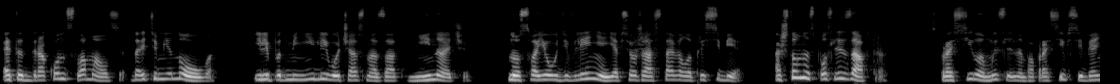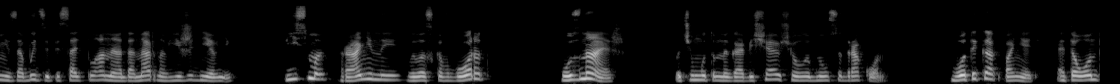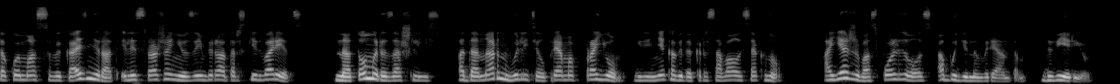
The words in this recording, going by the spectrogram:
Этот дракон сломался, дайте мне нового. Или подменили его час назад, не иначе». Но свое удивление я все же оставила при себе. «А что у нас послезавтра?» Спросила, мысленно попросив себя не забыть записать планы Адонарна в ежедневник. «Письма? Раненые? Вылазка в город?» «Узнаешь!» Почему-то многообещающе улыбнулся дракон. Вот и как понять, это он такой массовой казни рад или сражению за императорский дворец? На том и разошлись, а Донарн вылетел прямо в проем, где некогда красовалось окно, а я же воспользовалась обыденным вариантом – дверью.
